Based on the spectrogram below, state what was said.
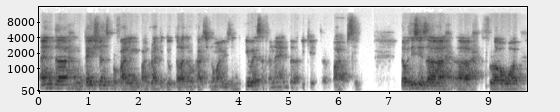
and uh, mutations profiling in pancreatic ductal adenocarcinoma using EUS-FNA and uh, biopsy. So this is a, flow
